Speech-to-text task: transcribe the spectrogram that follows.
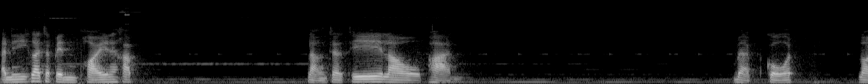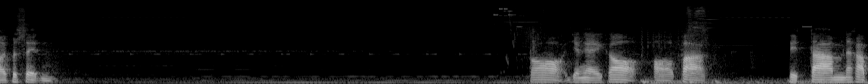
อันนี้ก็จะเป็นพอยต์นะครับ หลังจากที่เราผ่าน แบบโกดร้อยเปอร์เซ็นก็ยังไงก็ขอฝากติดตามนะครับ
